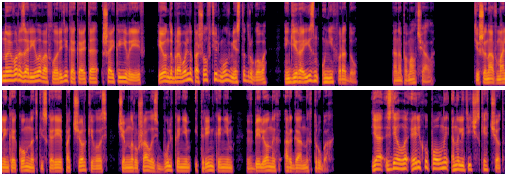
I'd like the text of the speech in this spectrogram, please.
Но его разорила во Флориде какая-то шайка евреев, и он добровольно пошел в тюрьму вместо другого. Героизм у них в роду. Она помолчала. Тишина в маленькой комнатке скорее подчеркивалась, чем нарушалась бульканьем и треньканьем в беленых органных трубах. Я сделала Эриху полный аналитический отчет.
